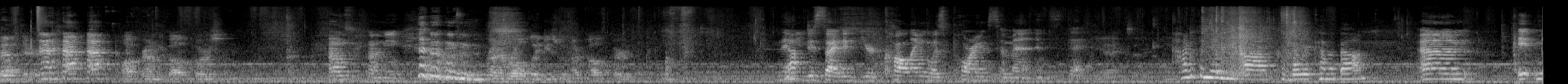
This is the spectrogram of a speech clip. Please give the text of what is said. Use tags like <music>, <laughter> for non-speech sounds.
out there, <laughs> walk around the golf course, That was funny. <laughs> run and roll ladies with our golf cart. And then you decided your calling was pouring cement instead. Yeah, exactly. How did the name uh, Kabuli come about? Um, it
